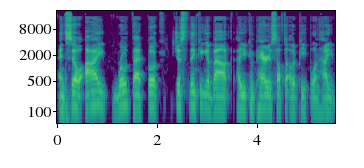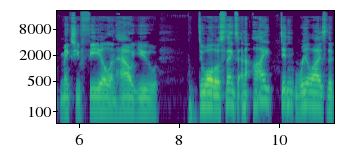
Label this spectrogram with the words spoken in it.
And so I wrote that book just thinking about how you compare yourself to other people and how it makes you feel and how you do all those things. And I didn't realize that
